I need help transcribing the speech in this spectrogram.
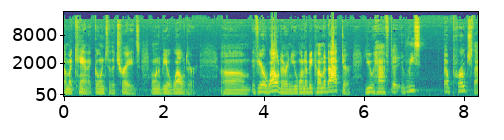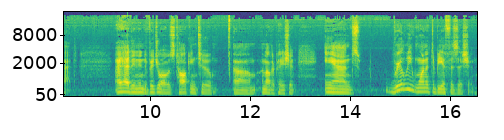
a mechanic, go into the trades. I want to be a welder. Um, if you're a welder and you want to become a doctor, you have to at least approach that. I had an individual I was talking to, um, another patient, and really wanted to be a physician,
